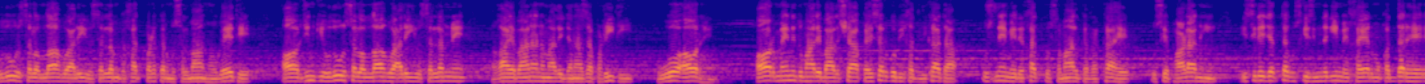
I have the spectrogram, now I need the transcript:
حضور صلی اللہ علیہ وسلم کا خط پڑھ کر مسلمان ہو گئے تھے، اور جن کی حضور صلی اللہ علیہ وسلم نے غائبانہ نماز جنازہ پڑھی تھی، وہ اور ہیں۔ اور میں نے تمہارے بادشاہ قیصر کو بھی خط لکھا تھا، اس نے میرے خط کو سنبھال کر رکھا ہے، اسے پھاڑا نہیں۔ اس لیے جب تک اس کی زندگی میں خیر مقدر ہے،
